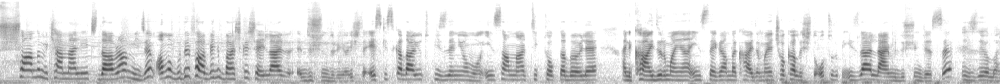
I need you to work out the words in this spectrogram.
şu anda mükemmelliyetçi davranmayacağım ama bu defa beni başka şeyler düşündürüyor. İşte eskisi kadar YouTube izleniyor mu? İnsanlar TikTok'ta böyle hani kaydırmaya, Instagram'da kaydırmaya çok alıştı. Oturup izlerler mi düşüncesi İzliyorlar.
